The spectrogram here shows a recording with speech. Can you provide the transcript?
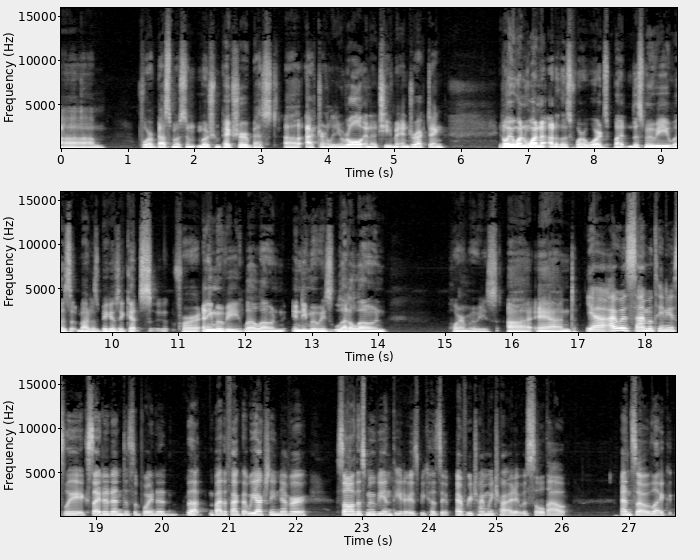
um, for Best Motion, Motion Picture, Best uh, Actor in a Leading Role, and Achievement in Directing. It only won one out of those four awards, but this movie was about as big as it gets for any movie, let alone indie movies, let alone horror movies. Uh, and Yeah, I was simultaneously excited and disappointed that by the fact that we actually never saw this movie in theaters because it, every time we tried it was sold out. And so like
